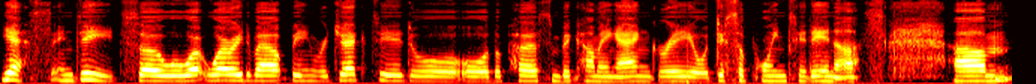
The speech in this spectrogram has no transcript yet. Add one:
Yes, indeed. So we're worried about being rejected or, or the person becoming angry or disappointed in us. Um,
